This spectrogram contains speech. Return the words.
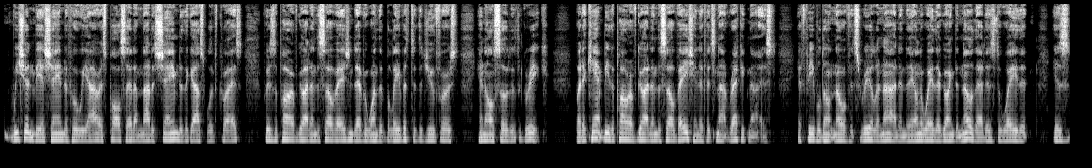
we shouldn't be ashamed of who we are. As Paul said, I'm not ashamed of the gospel of Christ, for it is the power of God unto salvation to everyone that believeth, to the Jew first, and also to the Greek. But it can't be the power of God unto salvation if it's not recognized, if people don't know if it's real or not. And the only way they're going to know that is the way that is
